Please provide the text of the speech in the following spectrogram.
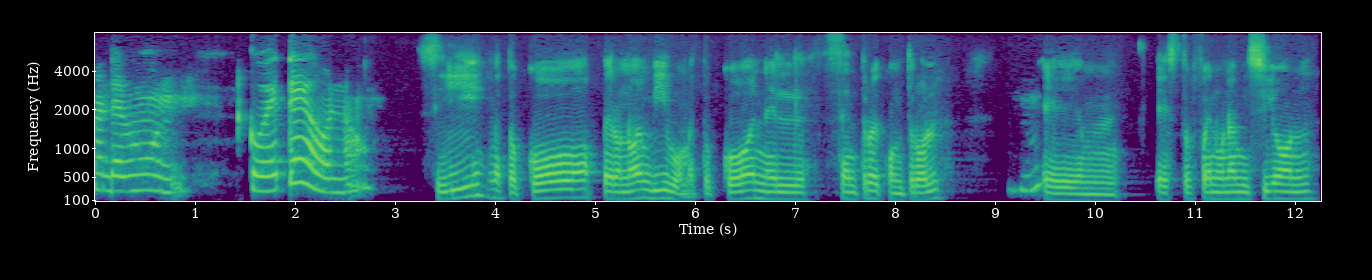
mandar un cohete o no? Sí, me tocó, pero no en vivo, me tocó en el centro de control. Em, esto fue en una misión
